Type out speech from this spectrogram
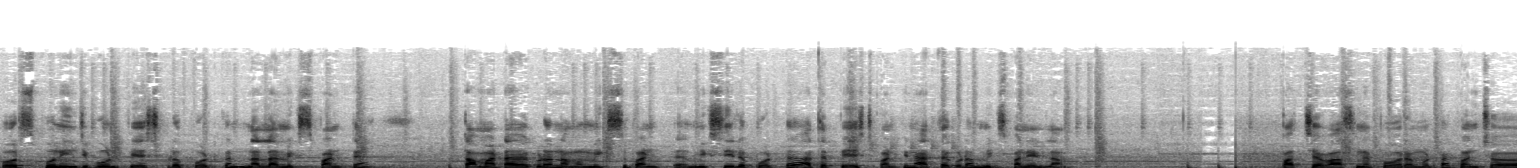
ஒரு ஸ்பூன் இஞ்சி பூண்டு பேஸ்ட் கூட போட்டுக்கொண்டு நல்லா மிக்ஸ் பண்ணிட்டு டமாட்டாவை கூட நம்ம மிக்ஸ் பண்ணிட்டு மிக்சியில் போட்டு அதை பேஸ்ட் பண்ணிட்டு அதை கூட மிக்ஸ் பண்ணிடலாம் பச்சை வாசனை போகிற முட்டை கொஞ்சம்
